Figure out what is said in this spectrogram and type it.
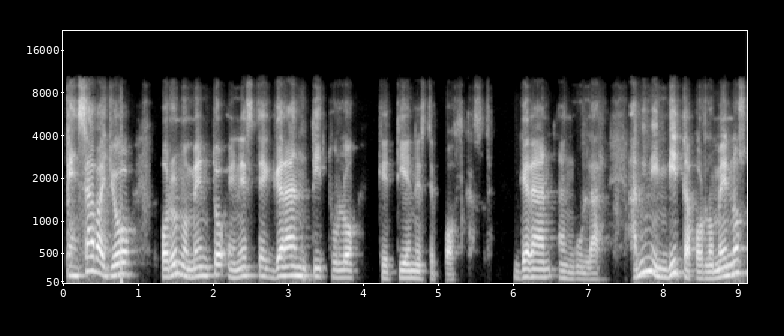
Pensaba yo por un momento en este gran título que tiene este podcast, Gran Angular. A mí me invita por lo menos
